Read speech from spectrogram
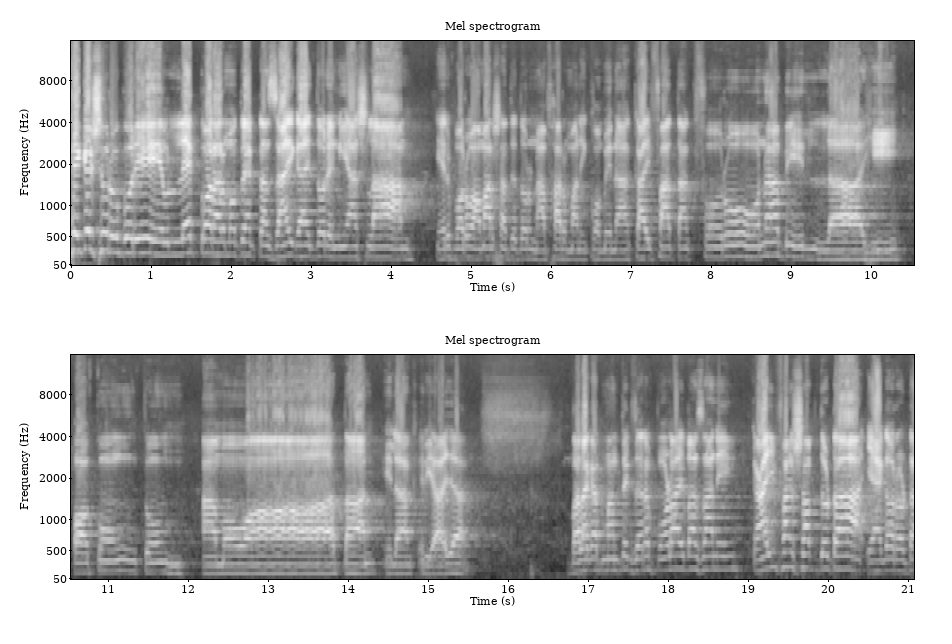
থেকে শুরু করে উল্লেখ করার মতো একটা জায়গায় তোরে নিয়ে আসলাম। এরপরও আমার সাথে তোর নাফারমানি কমে না। কাইফা তাক ফরোনা বিল্লাহি অকুংতুম আমওয়াতান। ইলা আখিরি আয়া। বালাগাত মান্তেক যারা পড়ায় বা জানে, কাইফা শব্দটা এগারোটা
